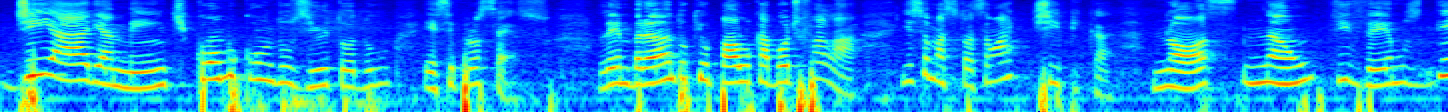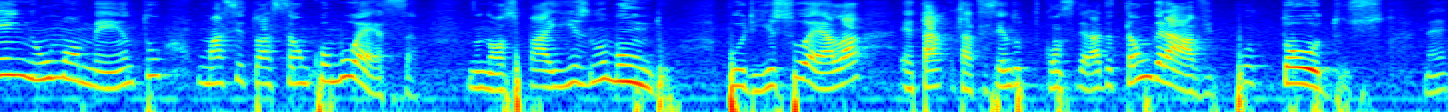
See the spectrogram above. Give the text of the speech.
diariamente como conduzir todo esse processo. Lembrando que o Paulo acabou de falar, isso é uma situação atípica. Nós não vivemos nenhum momento uma situação como essa no nosso país, no mundo. Por isso ela está é, tá sendo considerada tão grave por todos. Né?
